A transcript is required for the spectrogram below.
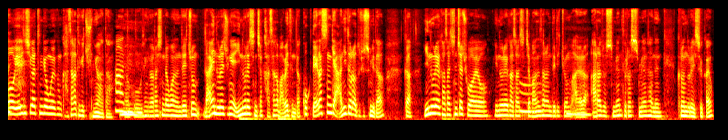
어, 예린 씨 같은 경우에 그럼 가사가 되게 중요하다라고 아, 네. 생각을 하신다고 하는데 좀 나의 노래 중에 이 노래 진짜 가사가 마음에 든다. 꼭 내가 쓴 게 아니더라도 좋습니다. 그러니까 이 노래 가사 진짜 좋아요. 이 노래 가사 진짜 어. 많은 사람들이 좀 알아, 알아줬으면 들었으면 하는 그런 노래 있을까요?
